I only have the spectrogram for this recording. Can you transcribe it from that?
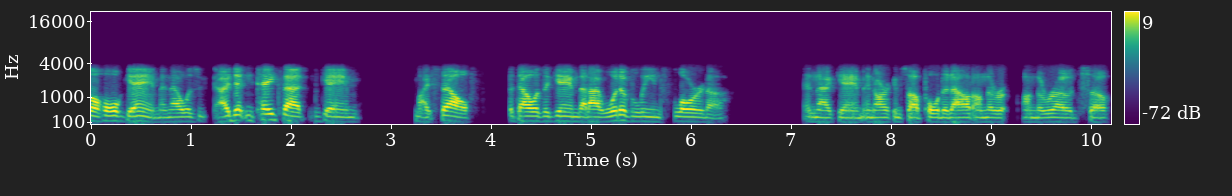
the whole game and that was I didn't take that game myself, but that was a game that I would have leaned Florida in that game, and Arkansas pulled it out on the on the road. So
